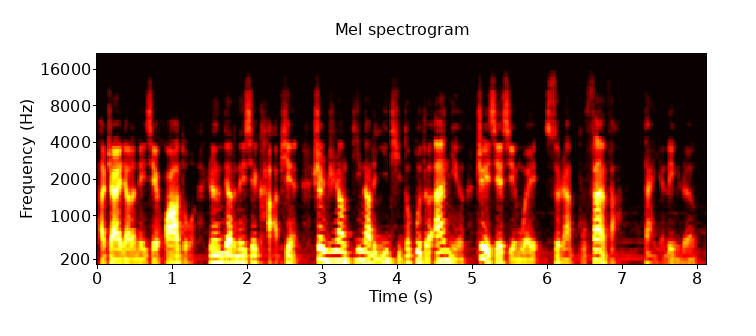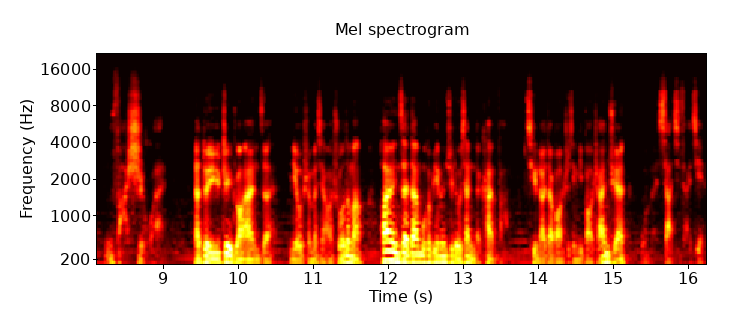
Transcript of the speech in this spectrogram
他摘掉了那些花朵，扔掉了那些卡片，甚至让蒂娜的遗体都不得安宁。这些行为虽然不犯法，但也令人无法释怀。那对于这桩案子，你有什么想要说的吗？欢迎在弹幕和评论区留下你的看法。请大家保持警惕，保持安全。我们下期再见。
